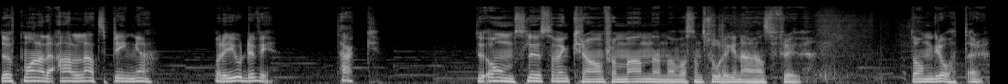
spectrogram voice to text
Du uppmanade alla att springa. Och det gjorde vi. Tack. Du omsluts av en kram från mannen och vad som troligen är hans fru. De gråter.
